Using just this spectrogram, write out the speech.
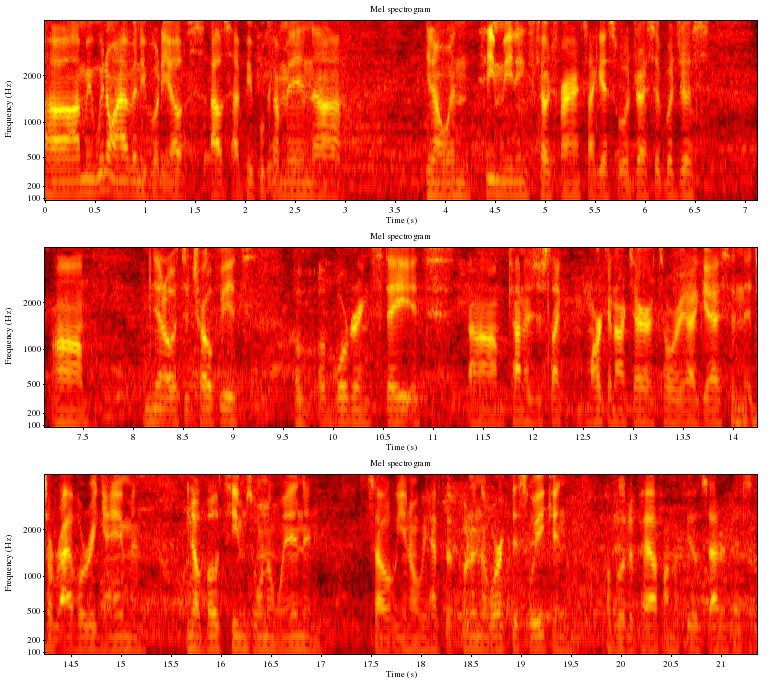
Uh, I mean, we don't have anybody else. Outside people come in. Uh, you know, in team meetings, Coach Ferentz, I guess, will address it. But just, um, you know, it's a trophy. It's a, a bordering state. It's um, kind of just like marking our territory, I guess. And it's a rivalry game, and you know, both teams want to win, and so you know, we have to put in the work this week, and hopefully to pay off on the field Saturday. So.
